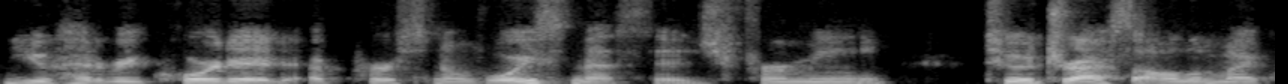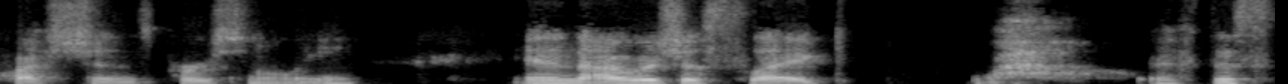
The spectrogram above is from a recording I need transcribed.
You had recorded a personal voice message for me to address all of my questions personally. And I was just like, wow, if this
